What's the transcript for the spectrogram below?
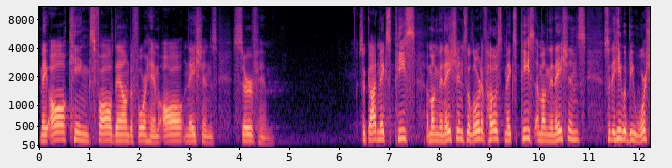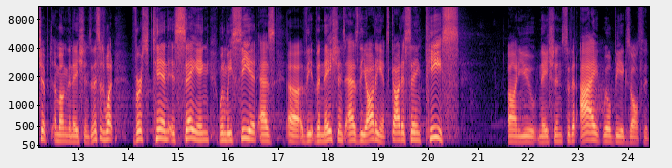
May all kings fall down before him, all nations serve him. So God makes peace among the nations. The Lord of hosts makes peace among the nations so that he would be worshiped among the nations. And this is what verse 10 is saying when we see it as uh, the, the nations as the audience. God is saying, Peace on you, nations, so that I will be exalted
